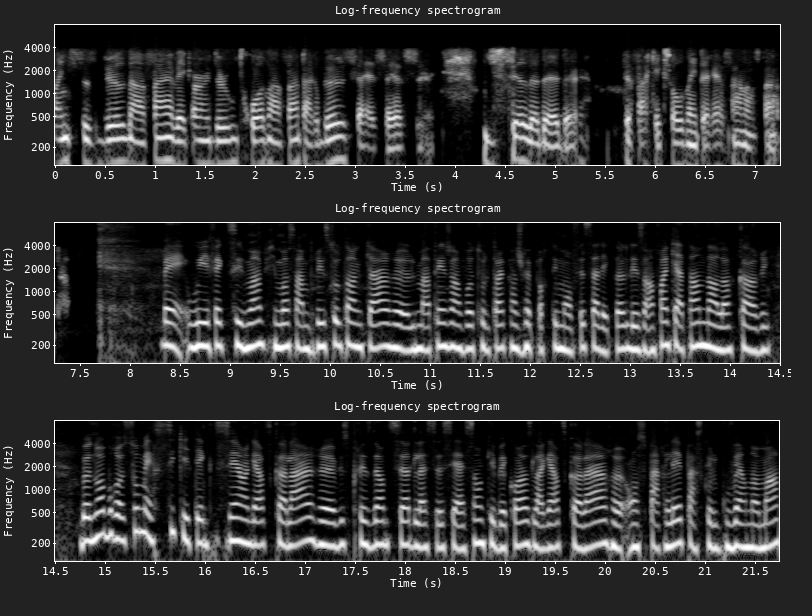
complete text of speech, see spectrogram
cinq, six bulles d'enfants avec un, deux ou trois enfants par bulle, c'est difficile de, de, de, faire quelque chose d'intéressant dans ce temps-là. Ben oui, effectivement. Puis moi, ça me brise tout le temps le cœur. Euh, le matin, j'en vois tout le temps quand je vais porter mon fils à l'école, des enfants qui attendent dans leur carré. Benoît Brosseau, merci, qui est technicien en garde scolaire, euh, vice-président du de l'Association québécoise de la garde scolaire. Euh, on se parlait parce que le gouvernement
